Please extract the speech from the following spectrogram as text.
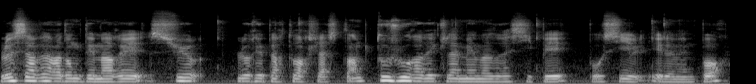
Le serveur a donc démarré sur le répertoire slash temp, toujours avec la même adresse IP possible et le même port.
